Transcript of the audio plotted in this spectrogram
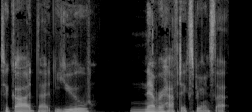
to God that you never have to experience that.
